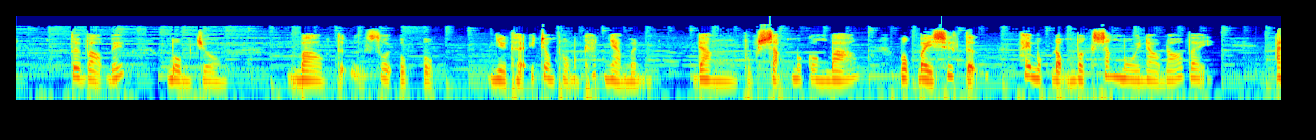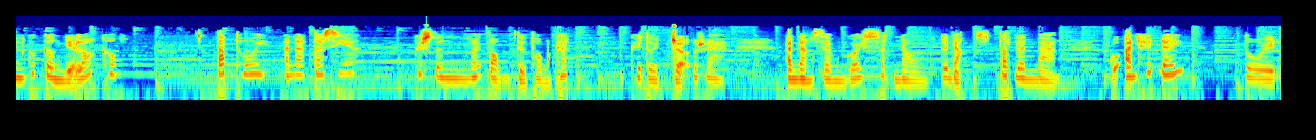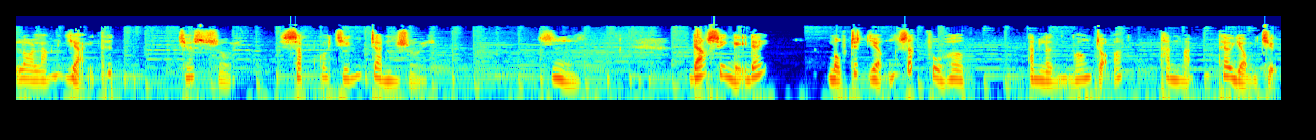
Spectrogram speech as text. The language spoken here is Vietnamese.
Tôi vào bếp bồn chồn. Bao tử sôi ục ục Như thể trong phòng khách nhà mình Đang phục sẵn một con báo Một bầy sư tử Hay một động vật săn mồi nào đó vậy. Anh có cần đĩa lót không? tách thôi, Anastasia. Kristen nói vọng từ phòng khách. Khi tôi trở ra anh đang xem gói sách nâu Tôi đặt tắt lên bàn. Của anh hết đấy. Tôi lo lắng giải thích. Chết rồi. Sắp có chiến tranh rồi. Hmm. Đáng suy nghĩ đấy. Một trích dẫn rất phù hợp. Anh lần ngón trỏ, thanh mạch Theo dòng chữ.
